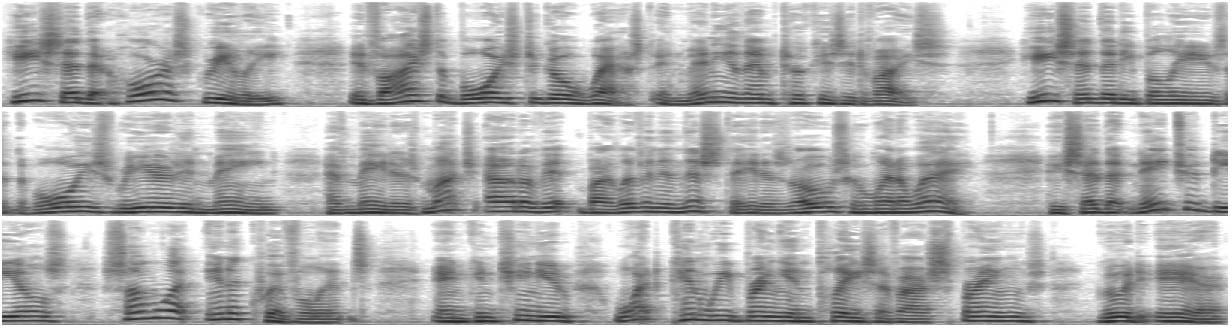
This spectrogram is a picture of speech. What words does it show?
He said that Horace Greeley advised the boys to go west, and many of them took his advice. He said that he believes that the boys reared in Maine have made as much out of it by living in this state as those who went away. He said that nature deals somewhat in equivalents and continued, What can we bring in place of our springs, good air,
